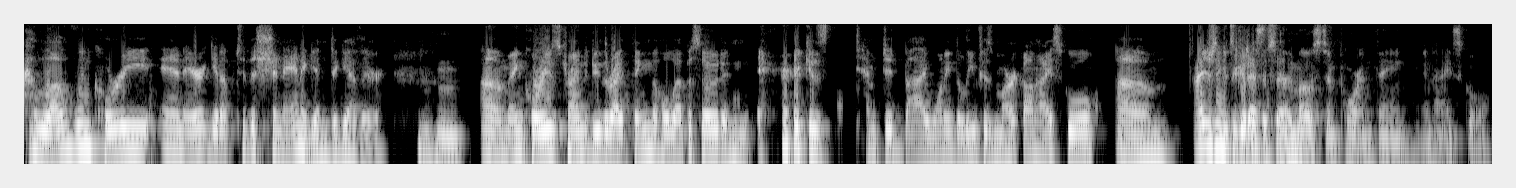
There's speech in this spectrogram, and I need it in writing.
I love when Corey and Eric get up to the shenanigan together. hmm Um, and Corey's trying to do the right thing the whole episode, and Eric is tempted by wanting to leave his mark on high school. Um, I just think it's a good Just the most important thing in high school.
